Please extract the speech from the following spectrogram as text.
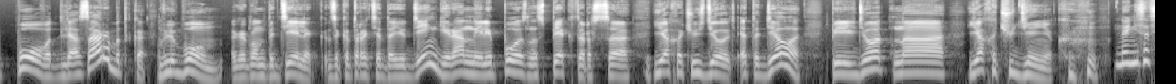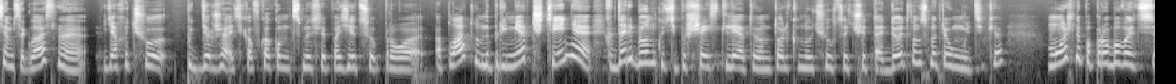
повод для заработка в любом каком-то деле, за которое тебе дают деньги, рано или поздно спектр с «я хочу сделать это дело» перейдет на «я хочу денег». Но я не совсем согласна. Я хочу поддержать в каком-то смысле позицию про оплату. Например, чтение. Когда ребенку типа 6 лет, и он только научился читать, до этого он смотрел мультики, можно попробовать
